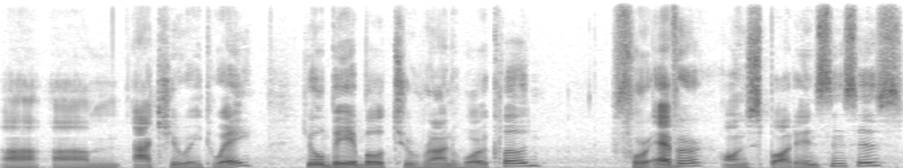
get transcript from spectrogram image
uh, um, accurate way, you'll be able to run workload forever on spot instances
